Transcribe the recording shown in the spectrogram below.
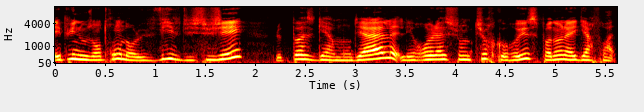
Et puis nous entrons dans le vif du sujet, le post-guerre mondiale, les relations turco-russes pendant la guerre froide.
